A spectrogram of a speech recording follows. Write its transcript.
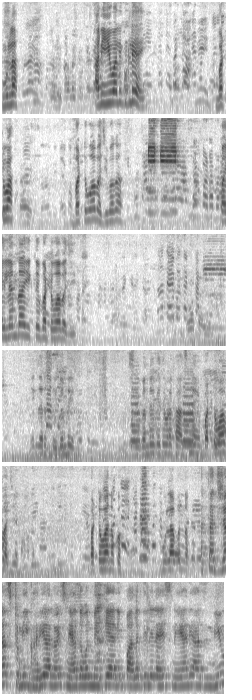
मुला. आणि ही वाली कुठली आहे? बटवा. बटवा भाजी बघा. पहिल्यांदा इकते बटवा भाजी. एक जरा सुगंध येतो सुगंध काही तेवढा खास नाही बटवा भाजी. बटवा नको. मुला पण नको. आता जस्ट मी घरी आलोय स्नेहाजवळ मेथी आणि पालक दिलेले आहे स्नेहाने आज न्यू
